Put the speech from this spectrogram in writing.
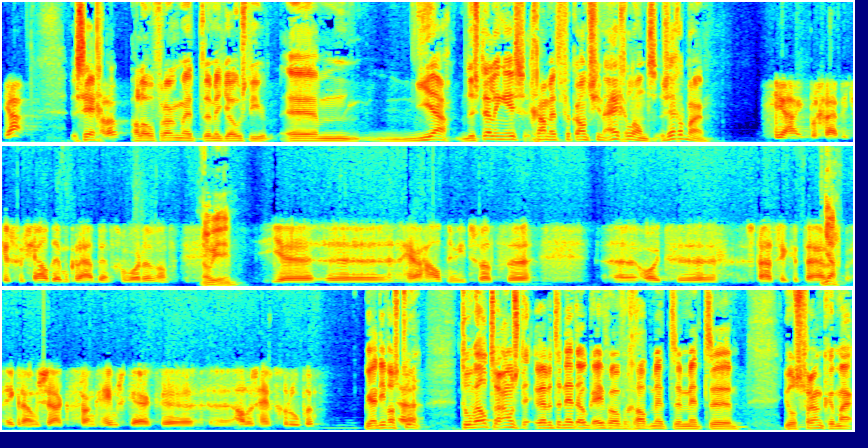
Ja. Zeg, hallo, Frank, met, eh, met Joost hier. Ehm, ja, de stelling is, ga met vakantie in eigen land. Zeg het maar. Ja, ik begrijp dat je sociaaldemocraat bent geworden, want Oh jee. je eh, herhaalt nu iets wat eh, ooit staatssecretaris Economische Zaken Frank Heemskerk alles heeft geroepen. Ja, die was toen, toen wel trouwens, we hebben het er net ook even over gehad met, met Jos Franke. Maar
